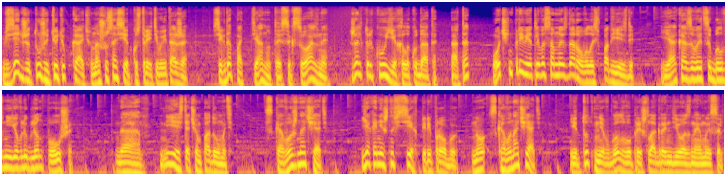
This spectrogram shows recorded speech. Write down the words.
Взять же ту же тетю Катю, нашу соседку с третьего этажа. Всегда подтянутая, сексуальная. Жаль, только уехала куда-то. А так, очень приветливо со мной здоровалась в подъезде. Я, оказывается, был в нее влюблен по уши. Да, есть о чем подумать. С кого же начать? Я, конечно, всех перепробую, но с кого начать? И тут мне в голову пришла грандиозная мысль.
